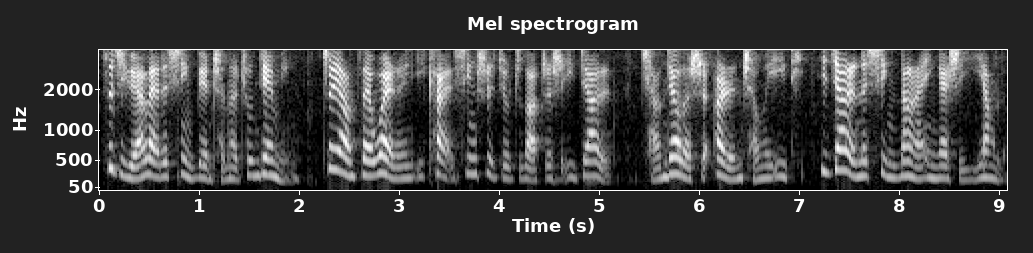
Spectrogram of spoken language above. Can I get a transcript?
自己原来的姓变成了中间名。这样，在外人一看姓氏就知道这是一家人。强调的是二人成为一体，一家人的姓当然应该是一样的。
